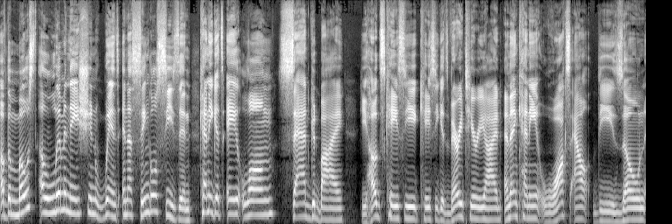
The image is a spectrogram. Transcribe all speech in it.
of the most elimination wins in a single season. Kenny gets a long, sad goodbye. He hugs Kaycee. Kaycee gets very teary eyed. And then Kenny walks out the zone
